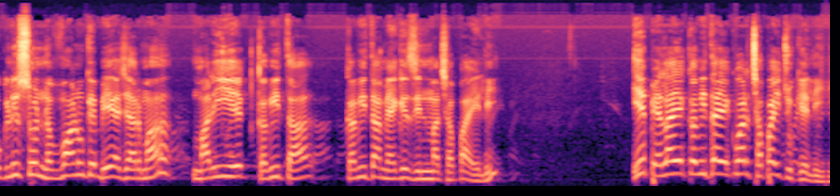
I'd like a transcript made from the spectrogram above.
ઓગણીસો નવ્વાણું કે બે હજારમાં મારી એક કવિતા કવિતા મેગેઝિનમાં છપાયેલી. એ પહેલાં એ કવિતા એકવાર છપાઈ ચૂકેલી.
